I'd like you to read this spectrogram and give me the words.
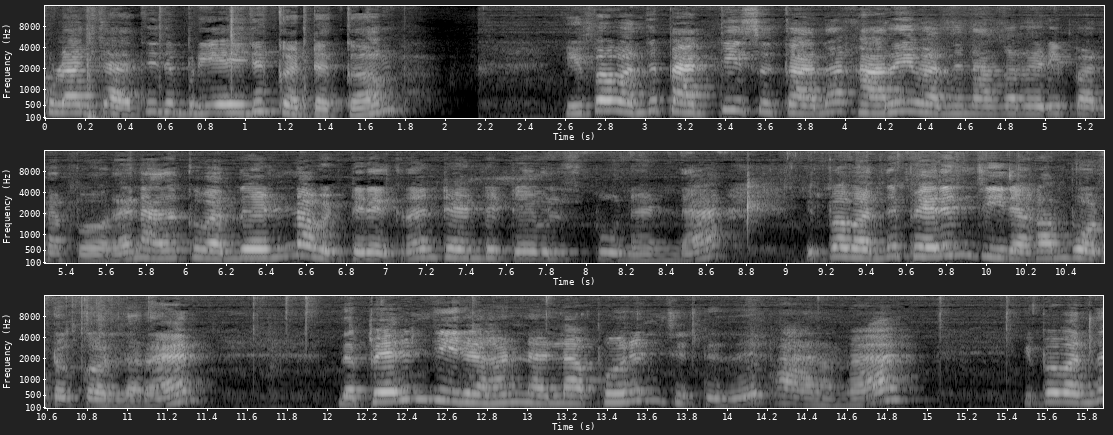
குழாய்ச்சாச்சு இது இப்படியே இருக்கட்டுக்கும் இப்போ வந்து பட்டீஸுக்கான கறி வந்து நாங்கள் ரெடி பண்ண போகிறேன் அதுக்கு வந்து எண்ணெய் விட்டுருக்கிறேன். ரெண்டு டேபிள் ஸ்பூன் எண்ணெய். இப்போ வந்து பெருஞ்சீரகம் போட்டுக்கொள்ளுறேன் இந்த பெருஞ்சீரகம் நல்லா பொரிஞ்சிட்டுது பாருங்கள் இப்போ வந்து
